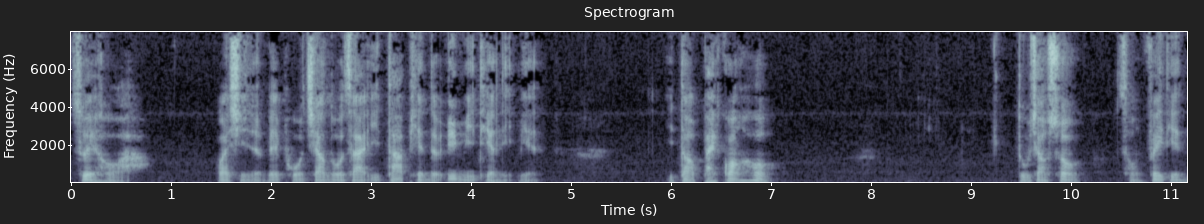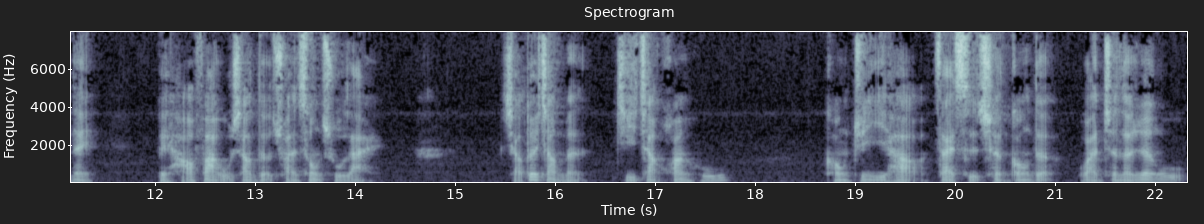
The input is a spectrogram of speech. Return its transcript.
最后啊。外星人被迫降落在一大片的玉米田里面。一道白光后，独角兽从飞碟内被毫发无伤的传送出来。小队长们击掌欢呼，空军一号再次成功的完成了任务。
